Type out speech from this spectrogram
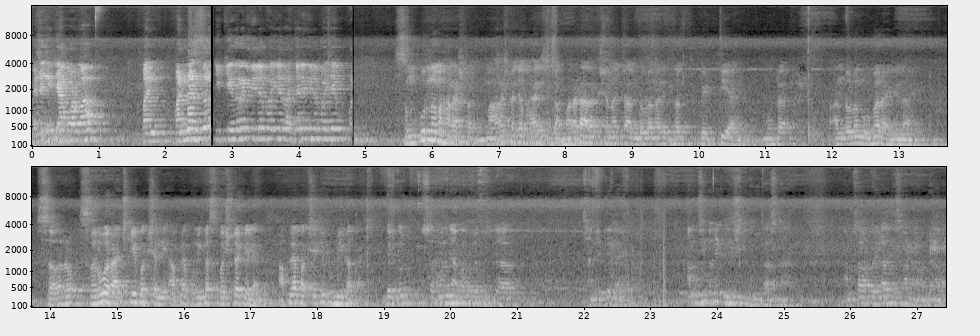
त्याच्याची कॅप वाढवा. पण पन्नास की केंद्राने दिलं पाहिजे राज्याने दिलं पाहिजे. संपूर्ण महाराष्ट्रात महाराष्ट्राच्या बाहेर सुद्धा मराठा आरक्षणाच्या आंदोलनाने धग पेटती आहे मोठं आंदोलन उभं राहिलेलं आहे. सर्व सर्व राजकीय पक्षांनी आपल्या भूमिका स्पष्ट केल्या. आपल्या पक्षाची भूमिका काय? बिलकुल. सर्वांनी आपापल्या भूमिका सांगितलेल्या आहे आमची पण एक निश्चित भूमिका असणार. आमचा पहिला दुसरा मेळावा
